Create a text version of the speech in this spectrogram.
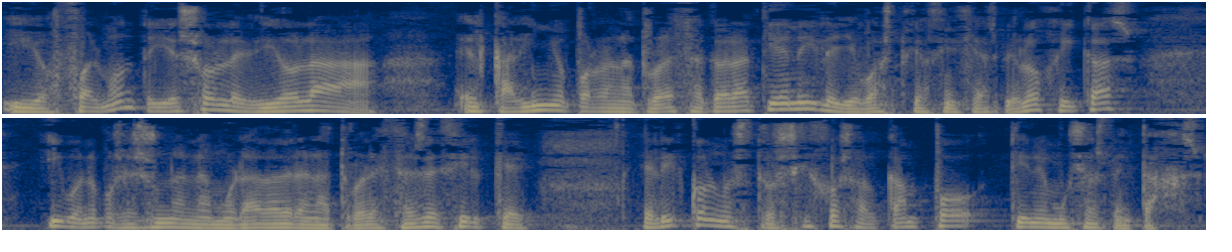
y fue al monte y eso le dio la, el cariño por la naturaleza que ahora tiene y le llevó a estudiar ciencias biológicas y bueno, pues es una enamorada de la naturaleza. Es decir, que el ir con nuestros hijos al campo tiene muchas ventajas.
